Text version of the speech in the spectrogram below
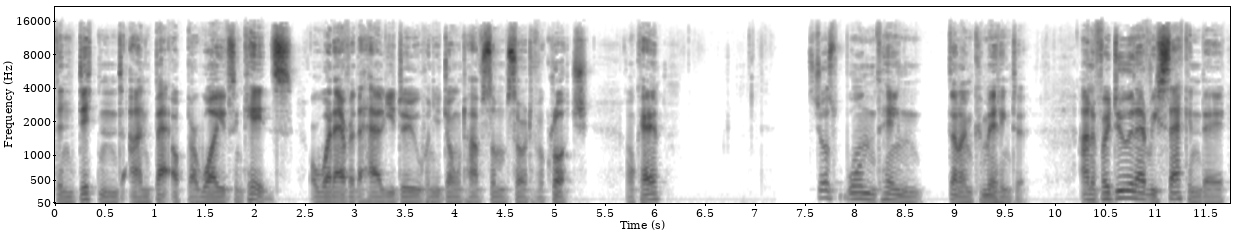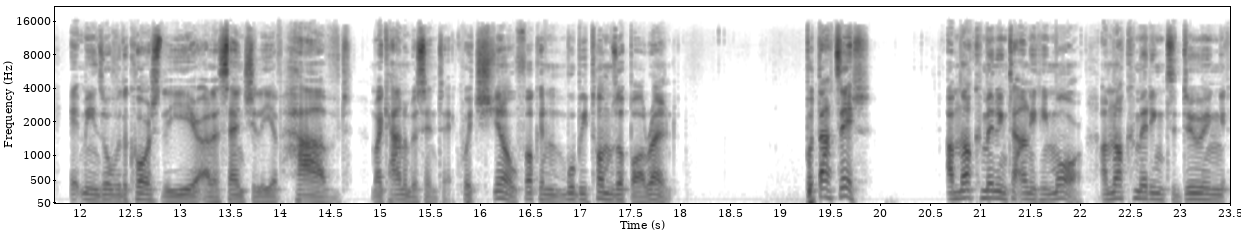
than didn't and bet up their wives and kids or whatever the hell you do when you don't have some sort of a crutch. Okay? It's just one thing that I'm committing to. And if I do it every second day, it means over the course of the year, I'll essentially have halved my cannabis intake, which, you know, fucking would be thumbs up all round. But that's it. I'm not committing to anything more. I'm not committing to doing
